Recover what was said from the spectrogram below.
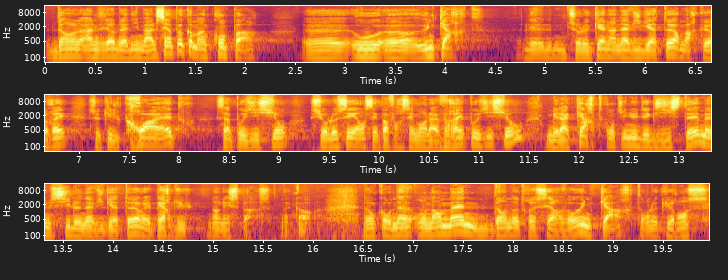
dans, l'intérieur de l'animal. C'est un peu comme un compas euh, ou euh, une carte sur lequel un navigateur marquerait ce qu'il croit être sa position sur l'océan. Ce n'est pas forcément la vraie position, mais la carte continue d'exister, même si le navigateur est perdu dans l'espace. Donc on, emmène dans notre cerveau une carte, en l'occurrence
